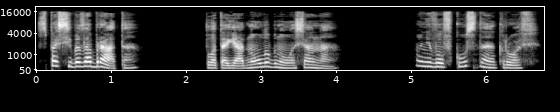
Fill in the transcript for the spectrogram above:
Спасибо за брата». Платоядно улыбнулась она. У него вкусная кровь.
